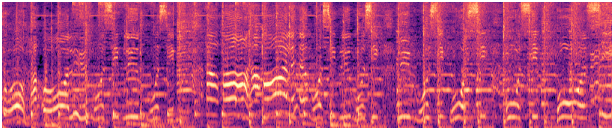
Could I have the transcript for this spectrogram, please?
โอฮาโอลืมหัวสิบลืมหัวสิบฮาโอฮาโอลืมหัวสิบลืมหัวสิบลืมหัวสิบหัวสิบหัวสิบหัวสิ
